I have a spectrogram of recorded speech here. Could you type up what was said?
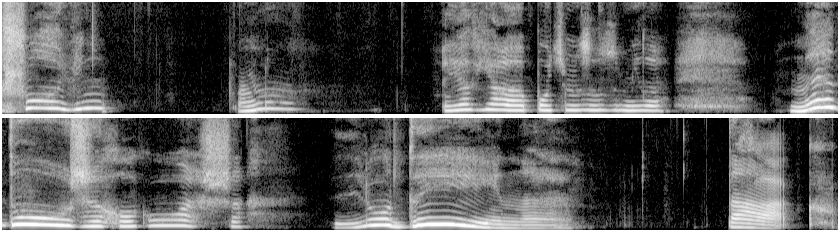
що він, ну, як я потім зрозуміла, не дуже хороша людина. Так.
